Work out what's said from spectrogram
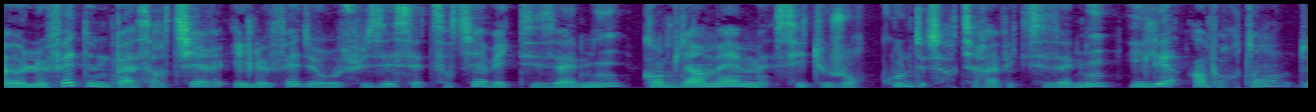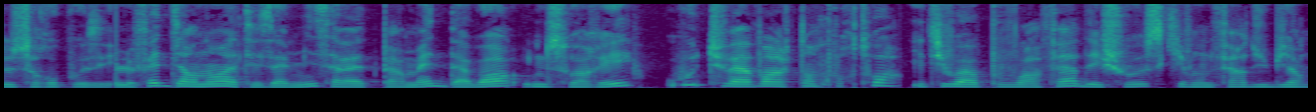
Euh, le fait de ne pas sortir et le fait de refuser cette sortie avec tes amis, quand bien même c'est toujours cool de sortir avec ses amis, il est important de se reposer. Le fait de dire non à tes amis, ça va te permettre d'avoir une soirée où tu vas avoir le temps pour toi et tu vas pouvoir faire des choses qui vont te faire du bien.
